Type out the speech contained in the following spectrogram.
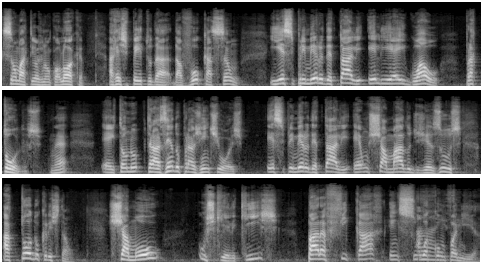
que São Mateus não coloca a respeito da, da vocação, e esse primeiro detalhe ele é igual para todos. Né? É, então, no, trazendo para a gente hoje, esse primeiro detalhe é um chamado de Jesus a todo cristão. Chamou os que ele quis para ficar em sua Ai, companhia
